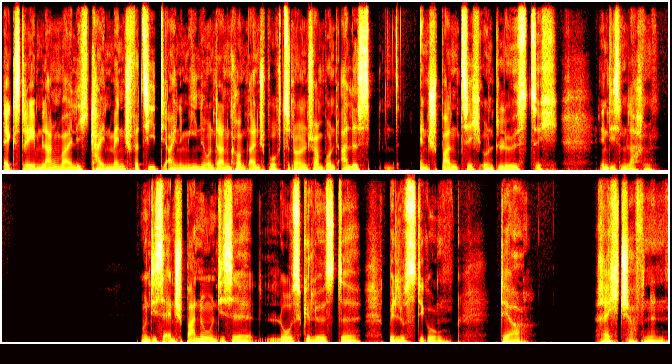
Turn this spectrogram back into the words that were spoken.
extrem langweilig, kein Mensch verzieht eine Miene und dann kommt ein Spruch zu Donald Trump und alles entspannt sich und löst sich in diesem Lachen. Und diese Entspannung und diese losgelöste Belustigung der Rechtschaffenen.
